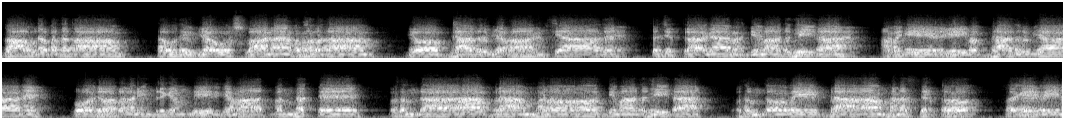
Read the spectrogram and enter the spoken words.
द्वादपतताम् तौ दिव्यौ यो भ्रातुर्व्यवान् स्यात्। स चित्रायामग्निमातधीता अवगेर्यैव भ्रातुर्व्यान् ओजोपलमिन्द्रियम् वीर्यमात्मन् धत्ते वसन्ताः ब्राह्मणोऽग्निमातधीता वसन्तो वै ब्राह्मणस्यर्थो स्वगेवैन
